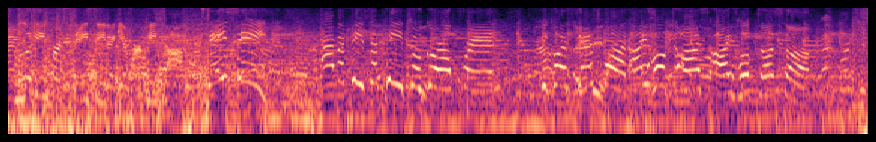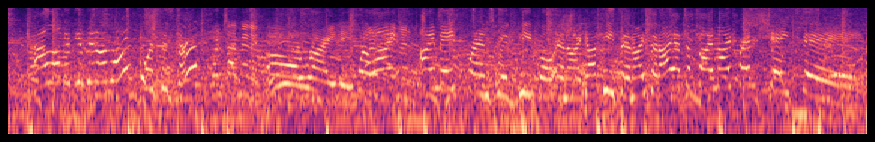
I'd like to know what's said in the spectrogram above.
I'm looking for Stacey to give her pizza. Stacey! Have a piece of pizza, girlfriend! Because guess what? I hooked us, I hooked us up. How long have you been online for, sister? 45 minutes. Alrighty. Well, I I made friends with people and I got pizza and I said I have to find my friend Stacey.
